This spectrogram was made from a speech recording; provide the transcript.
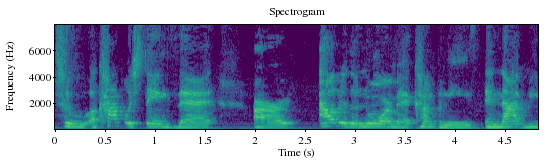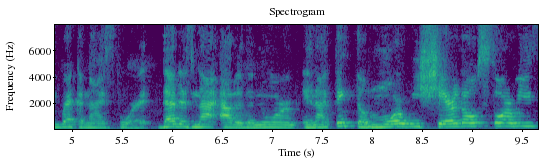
to accomplish things that are out of the norm at companies and not be recognized for it. That is not out of the norm. And I think the more we share those stories,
